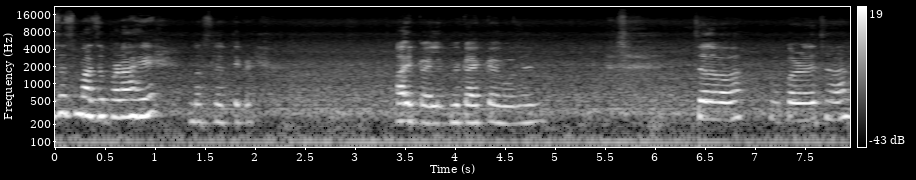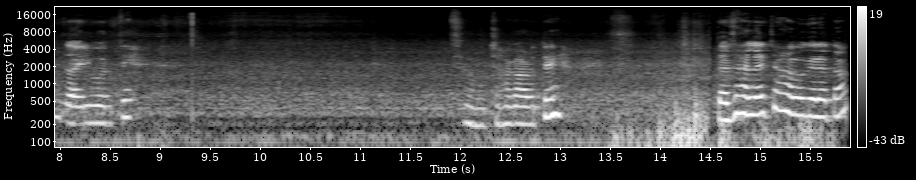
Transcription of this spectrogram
तसंच माझं पण आहे. बसलेत तिकडे. ऐकायलेत मी काय काय बोलायला चला बाबा उकळलं चहा जाईल वरती. चहा गाळते. तर झालं चहा वगैरे आता.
